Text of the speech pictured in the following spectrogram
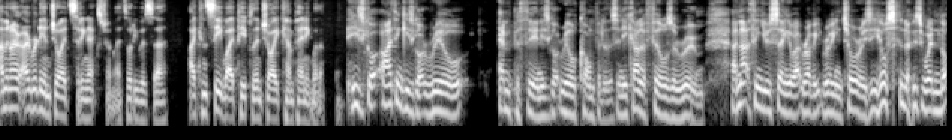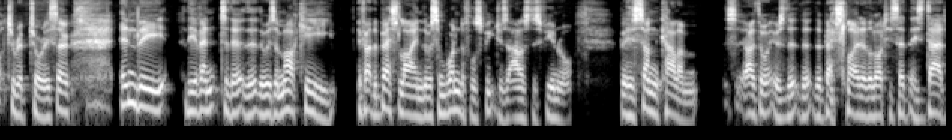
I mean, I, I really enjoyed sitting next to him. I thought he was. Uh, I can see why people enjoy campaigning with him. He's got. I think he's got real empathy and he's got real confidence and he kind of fills a room. And that thing you were saying about ribbing, ribbing Tories, he also knows when not to rib Tories. So in the the event, the, the, there was a marquee. In fact, the best line. There were some wonderful speeches at Alistair's funeral, but his son Callum I thought it was the, the, the, best line of the lot. He said that his dad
